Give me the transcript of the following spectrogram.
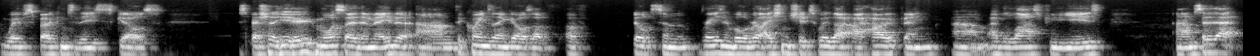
we've spoken to these girls especially you more so than me but um, the queensland girls i've, I've built some reasonable relationships with i, I hope and um, over the last few years. Um, so that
